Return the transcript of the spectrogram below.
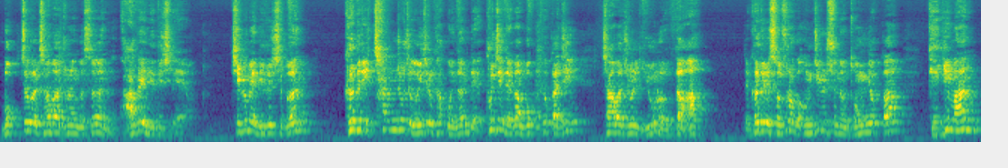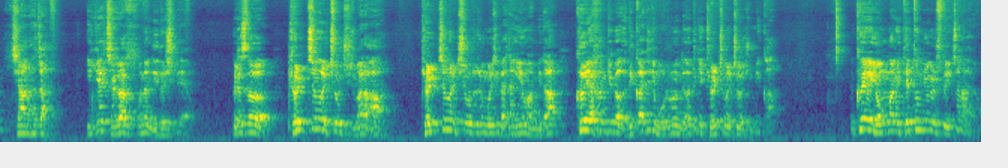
목적을 잡아주는 것은 과거의 리더십이에요. 지금의 리더십은 그들이 창조적 의지를 갖고 있는데 굳이 내가 목표까지 잡아줄 이유는 없다. 그들이 스스로가 움직일 수 있는 동력과 계기만 제안하자. 이게 제가 갖고 있는 리더십이에요. 그래서 결정을 지어주지 마라. 결정을 지어주는 것이 가장 위험합니다. 그의 한계가 어디까지인지 모르는데 어떻게 결정을 지어줍니까? 그의 욕망이 대통령일 수도 있잖아요.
